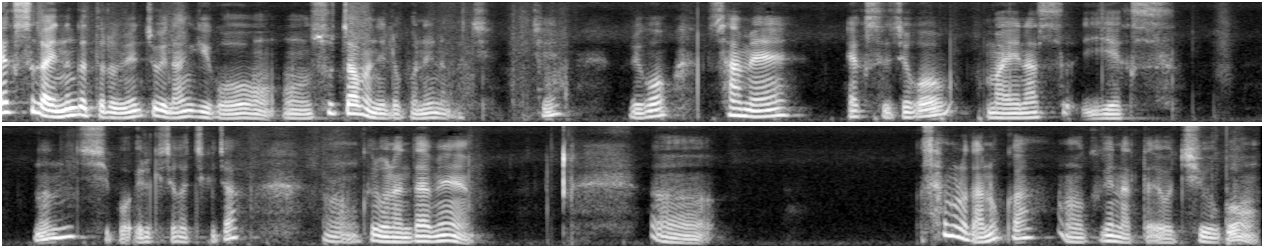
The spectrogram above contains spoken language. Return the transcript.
x가 있는 것들은 왼쪽에 남기고 어, 숫자만 일로 보내는 거지. 그치? 그리고 3의 x 제곱 마이너스 2x 는 15 이렇게 적었지 그죠? 어, 그리고 난 다음에 어 3으로 나눌까? 어 그게 낫다. 요 지우고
